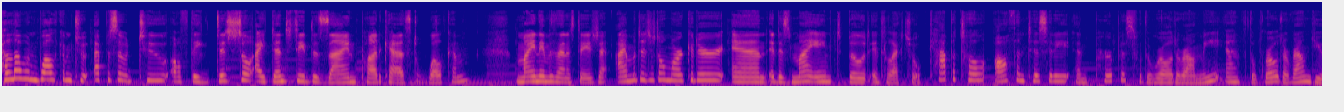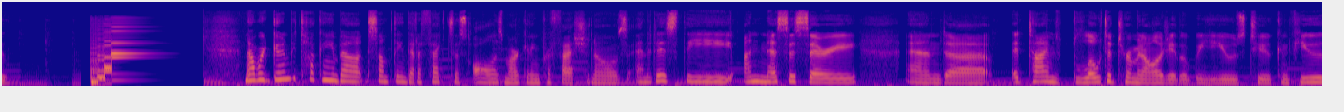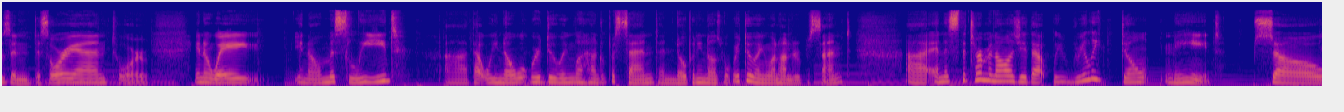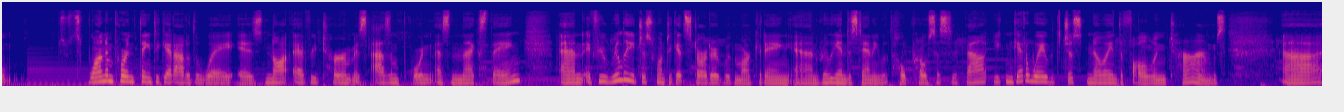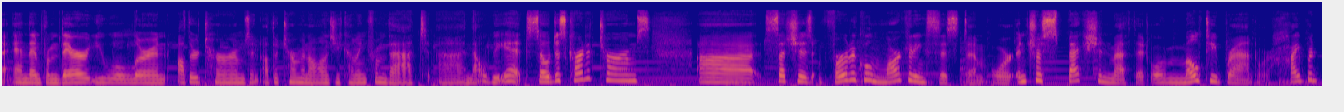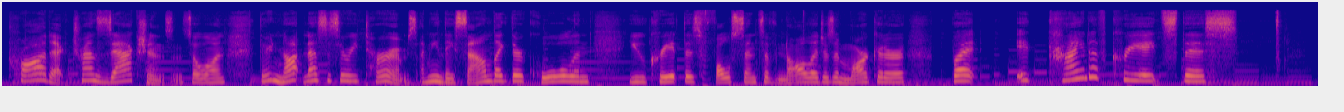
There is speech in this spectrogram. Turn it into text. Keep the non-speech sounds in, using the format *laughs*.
Hello and welcome to episode two of the Digital Identity Design Podcast. Welcome. My name is Anastasia. I'm a digital marketer, and it is my aim to build intellectual capital, authenticity, and purpose for the world around me and for the world around you. Now, we're going to be talking about something that affects us all as marketing professionals, and it is the unnecessary and uh, at times bloated terminology that we use to confuse and disorient, or in a way, you know, mislead uh, that we know what we're doing 100% and nobody knows what we're doing 100%. Uh, and it's the terminology that we really don't need. So, one important thing to get out of the way is not every term is as important as the next thing. And if you really just want to get started with marketing and really understanding what the whole process is about, you can get away with just knowing the following terms. Uh, and then from there, you will learn other terms and other terminology coming from that, uh, and that will be it. So, discarded terms uh, such as vertical marketing system, or introspection method, or multi brand, or hybrid product, transactions, and so on, they're not necessary terms. I mean, they sound like they're cool, and you create this false sense of knowledge as a marketer, but it kind of creates this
